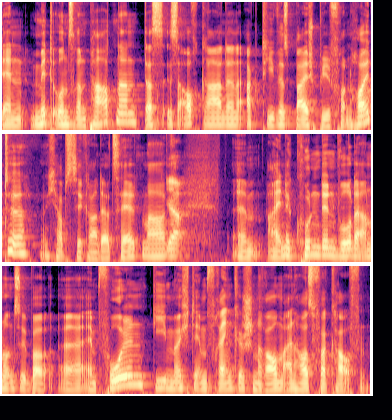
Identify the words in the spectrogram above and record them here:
Denn mit unseren Partnern, das ist auch gerade ein aktives Beispiel von heute, ich habe es dir gerade erzählt, Marc, ja. ähm, eine Kundin wurde an uns über, äh, empfohlen, die möchte im fränkischen Raum ein Haus verkaufen.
